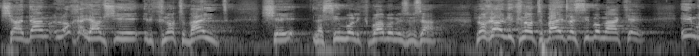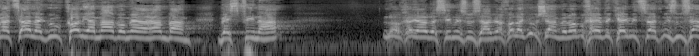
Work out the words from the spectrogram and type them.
שאדם לא חייב לקנות בית לשים בו, לקבוע בו מזוזה. לא חייב לקנות בית לשים בו מעקה. אם רצה לגור כל ימיו, אומר הרמב"ם, בספינה, לא חייב לשים מזוזה ויכול לגור שם ולא חייב לקיים מצוות מזוזה.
